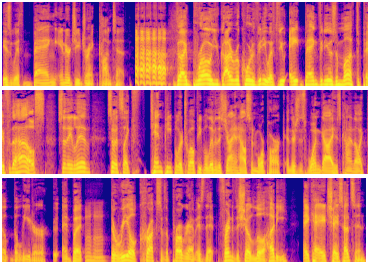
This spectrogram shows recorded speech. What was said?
is with Bang energy drink content. They're like, bro, you got to record a video. We have to do eight Bang videos a month to pay for the house. So they live. So it's like. 10 people or 12 people live in this giant house in Moorpark and there's this one guy who's kind of like the the leader uh, and but mm-hmm. the real crux of the program is that friend of the show Lil Huddy aka Chase Hudson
